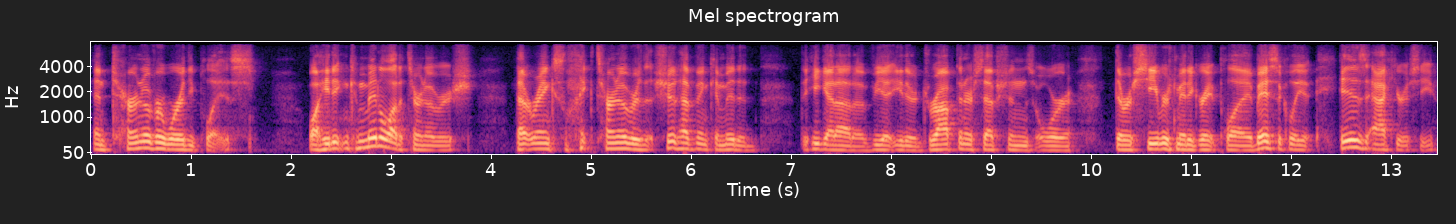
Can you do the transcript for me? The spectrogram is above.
in turnover worthy plays. While he didn't commit a lot of turnovers, that ranks like turnovers that should have been committed that he got out of via either dropped interceptions or the receivers made a great play. Basically, his accuracy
